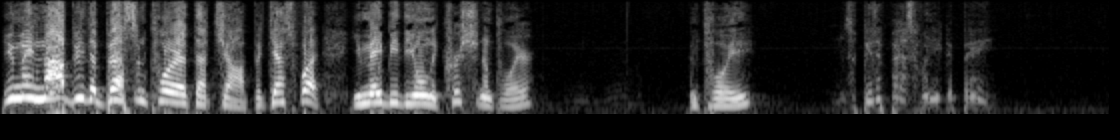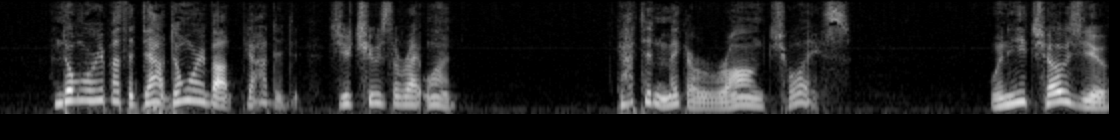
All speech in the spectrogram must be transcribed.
You may not be the best employer at that job, but guess what? You may be the only Christian employer, employee. So be the best one you could be. And don't worry about the doubt. Don't worry about God. Did you choose the right one? God didn't make a wrong choice. When He chose you,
